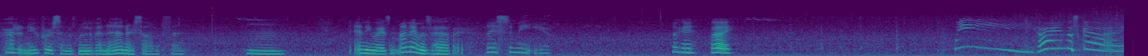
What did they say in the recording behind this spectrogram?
I heard a new person was moving in or something. Hmm. Anyways, my name is Heather. Nice to meet you. Okay, bye. High in the sky!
